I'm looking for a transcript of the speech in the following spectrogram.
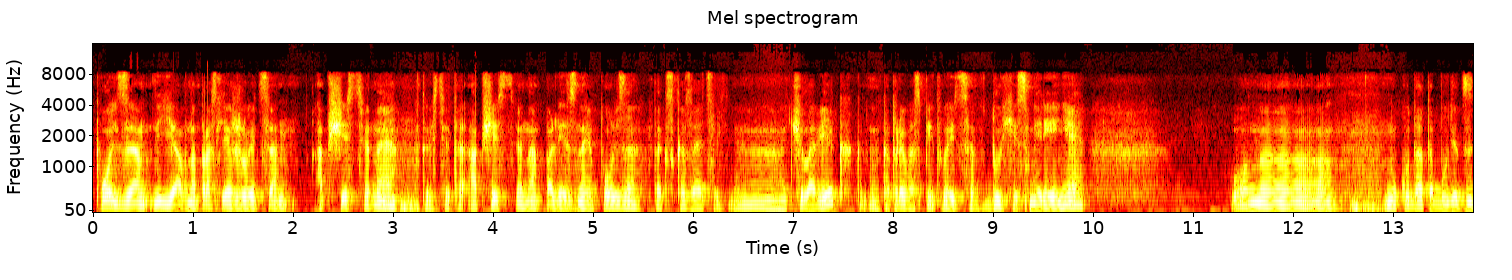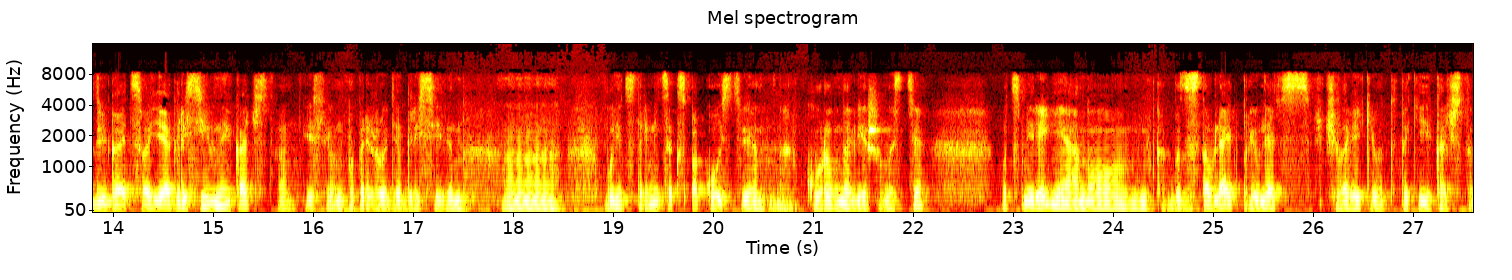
польза явно прослеживается общественная, то есть это общественно полезная польза, так сказать. Э, человек, который воспитывается в духе смирения, он э, ну, куда-то будет задвигать свои агрессивные качества, если он по природе агрессивен, э, будет стремиться к спокойствию, к уравновешенности – вот смирение, оно как бы заставляет проявлять в человеке вот такие качества.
